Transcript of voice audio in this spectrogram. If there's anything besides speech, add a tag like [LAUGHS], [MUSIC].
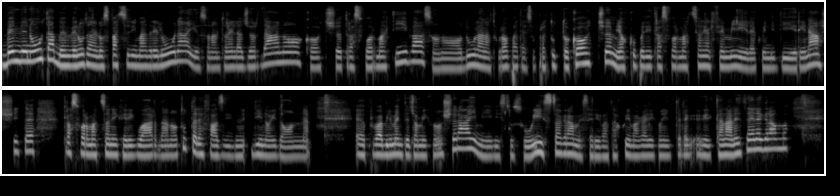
Benvenuta, benvenuta nello spazio di Madre Luna. Io sono Antonella Giordano, coach trasformativa, sono dula, naturopata e soprattutto coach. Mi occupo di trasformazioni al femminile, quindi di rinascite, trasformazioni che riguardano tutte le fasi di, noi donne. Eh, probabilmente già mi conoscerai, mi hai visto su Instagram e sei arrivata qui magari con il, tele- il canale Telegram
